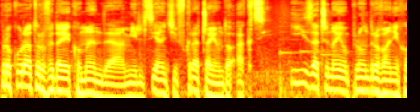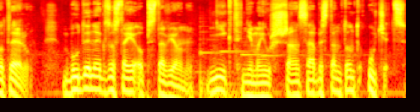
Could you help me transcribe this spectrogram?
Prokurator wydaje komendę, a milicjanci wkraczają do akcji i zaczynają plądrowanie hotelu. Budynek zostaje obstawiony. Nikt nie ma już szansy, aby stamtąd uciec.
